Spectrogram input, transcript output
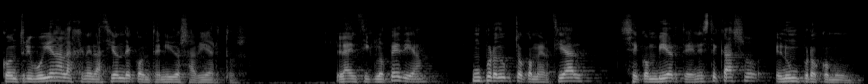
contribuían a la generación de contenidos abiertos. La enciclopedia, un producto comercial, se convierte en este caso en un pro común,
